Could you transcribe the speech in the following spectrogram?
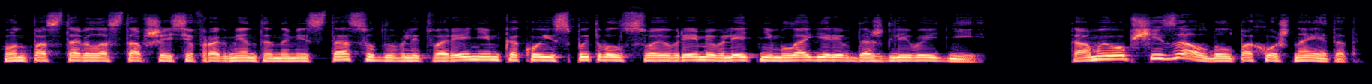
Он поставил оставшиеся фрагменты на места с удовлетворением, какой испытывал в свое время в летнем лагере в дождливые дни. Там и общий зал был похож на этот,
